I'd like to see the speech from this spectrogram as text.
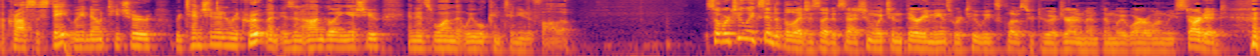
across the state. We know teacher retention and recruitment is an ongoing issue, and it's one that we will continue to follow. So we're two weeks into the legislative session, which in theory means we're two weeks closer to adjournment than we were when we started.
